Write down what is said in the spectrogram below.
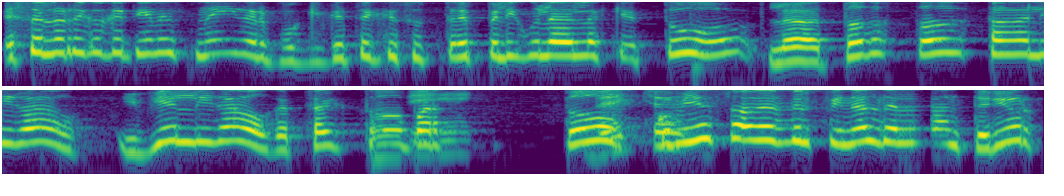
eso es lo rico que tiene Snyder, porque ¿cachai? que sus tres películas en las que estuvo, la, todo, todo estaba ligado. Y bien ligado, ¿cachai? Todo, sí, todo de hecho- comienza desde el final del anterior.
